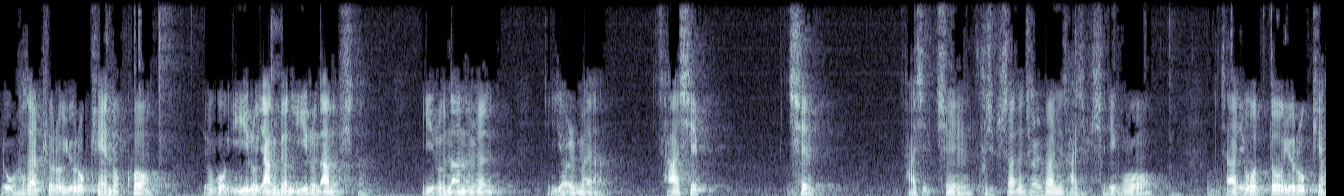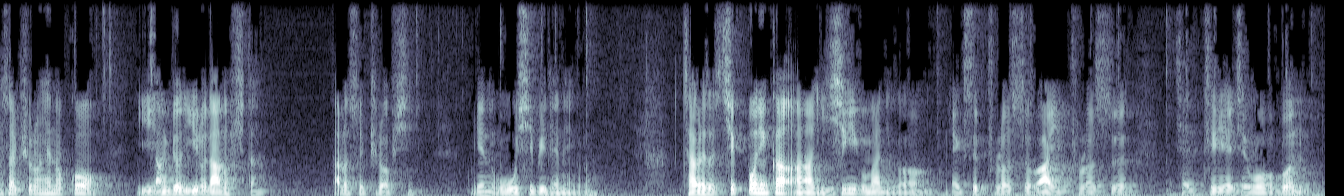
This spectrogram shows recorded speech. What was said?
요거 화살표로 이렇게 해놓고 요거 2로 양변 2로 나눕시다. 2로 나누면 이게 얼마야? 47 47 94는 절반이 47이고 자 요것도 이렇게 화살표로 해놓고 이 양변 2로 나눕시다. 따로 쓸 필요 없이. 얘는 50이 되네 그럼. 자 그래서 식 보니까 아 이 식이구만 이거. x 플러스 y 플러스 z의 제곱은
